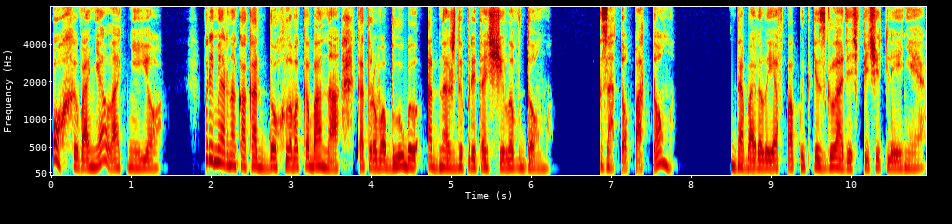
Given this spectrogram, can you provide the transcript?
Вулемов. Я вскрыла и удалила пилонидальную кисту у него на копчике. Ох, и воняло от нее. Примерно как от дохлого кабана, которого Блубл однажды притащила в дом. Зато потом... Добавила я в попытке сгладить впечатление.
